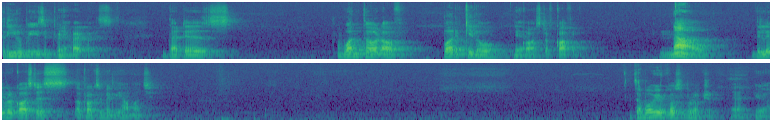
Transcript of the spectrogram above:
3 rupees and 25 paise. That is one third of per kilo Yeah. cost of coffee. Now, the labor cost is approximately how much? It's above your cost of production. Yeah. Yeah.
